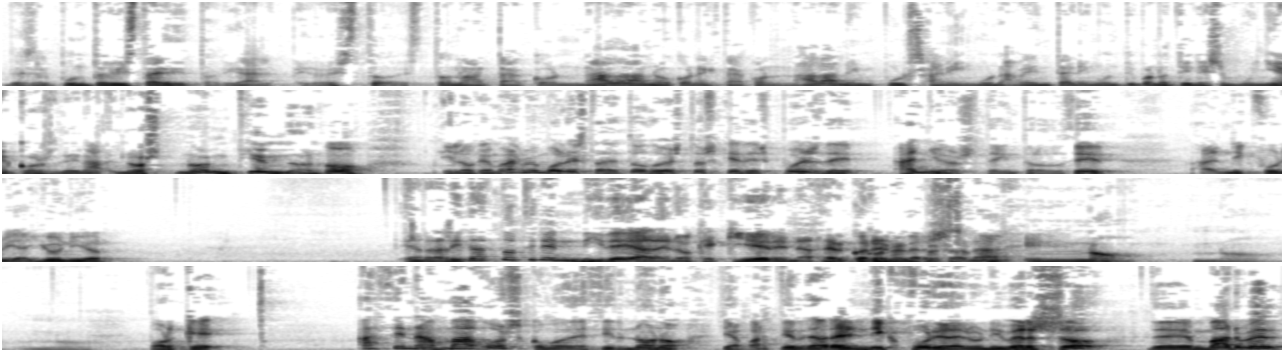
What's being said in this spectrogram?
desde el punto de vista editorial, pero esto esto no ata con nada, no conecta con nada, no impulsa ninguna venta de ningún tipo, no tienes muñecos de nada, no, no entiendo, no. Y lo que más me molesta de todo esto es que después de años de introducir al Nick Fury Jr., en realidad no tienen ni idea de lo que quieren hacer con, el, personaje. No, no, no. Porque hacen amagos como decir, no, no, y a partir de ahora el Nick Fury del universo de Marvel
